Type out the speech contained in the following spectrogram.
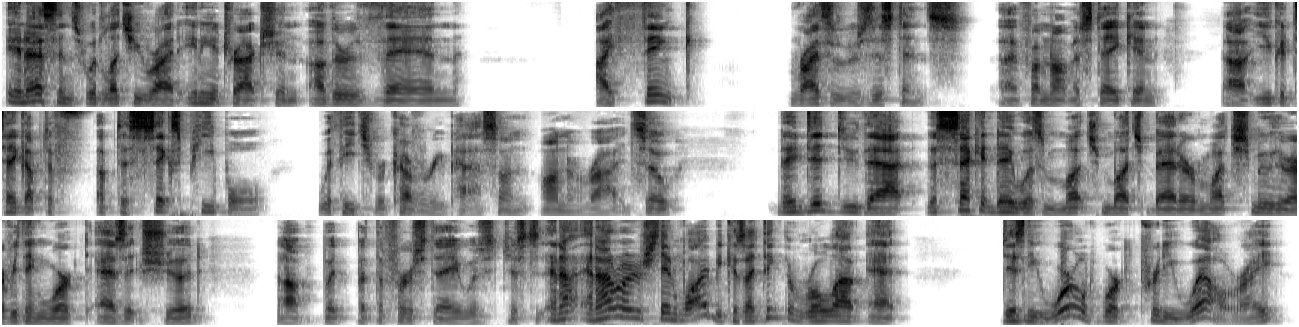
in essence would let you ride any attraction other than I think Rise of the Resistance, if I'm not mistaken. Uh, you could take up to f- up to six people with each recovery pass on on a ride. So they did do that. The second day was much much better, much smoother. Everything worked as it should. Uh, but but the first day was just and I, and I don't understand why because I think the rollout at Disney World worked pretty well, right?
